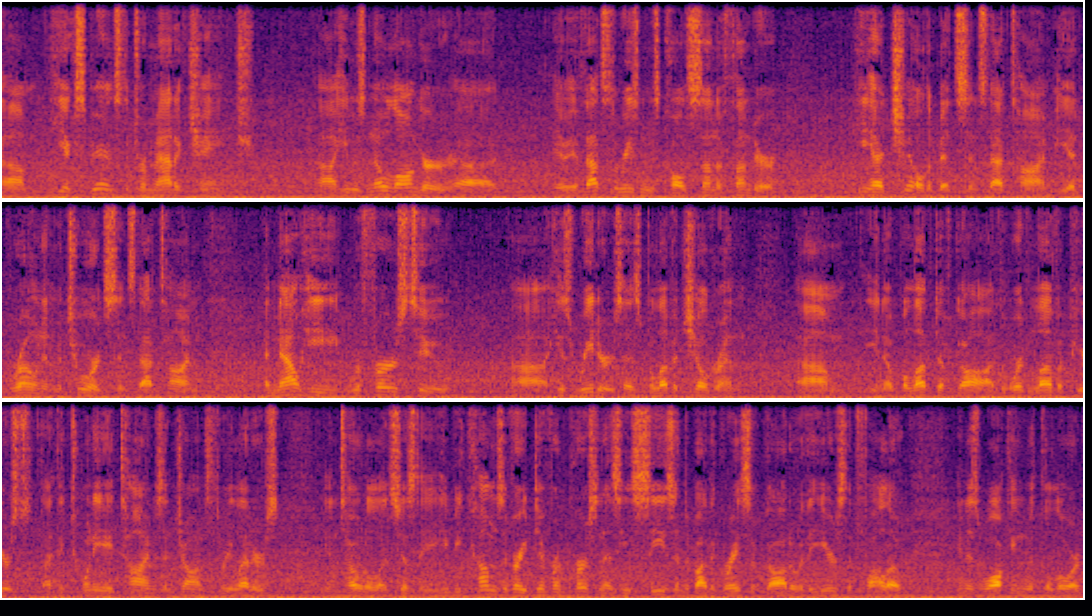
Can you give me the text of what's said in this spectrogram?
um, he experienced a dramatic change. Uh, he was no longer, uh, if that's the reason he was called Son of Thunder, he had chilled a bit since that time. He had grown and matured since that time. And now he refers to uh, his readers as beloved children, um, you know, beloved of God. The word love appears, I think, 28 times in John's three letters in total. It's just, he becomes a very different person as he's seasoned by the grace of God over the years that follow in his walking with the Lord.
